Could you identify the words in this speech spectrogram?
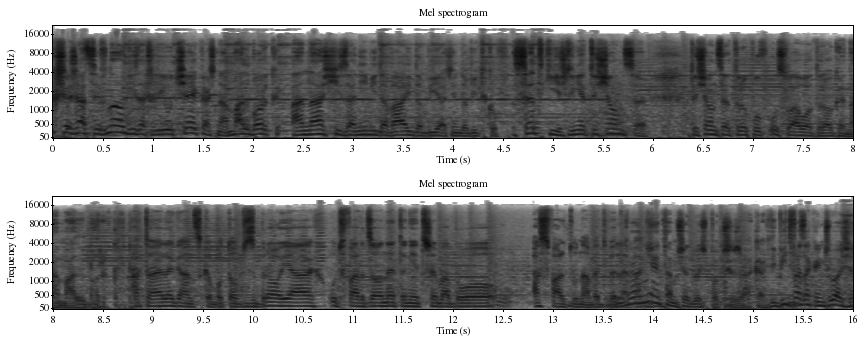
Krzyżacy w nogi zaczęli uciekać na Malbork, a nasi za nimi dawali dobijać niedobitków. Setki, jeśli nie tysiące, tysiące trupów usłało drogę na Malbork. A to elegancko, bo to w zbrojach utwardzone, to nie trzeba było asfaltu nawet No wylewać. nie, tam szedłeś po krzyżakach. I bitwa zakończyła się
